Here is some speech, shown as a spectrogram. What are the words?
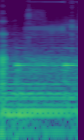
Ha ha ha.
